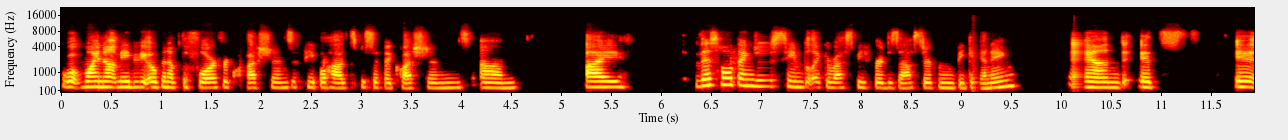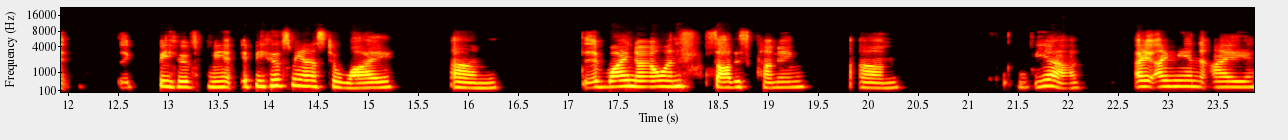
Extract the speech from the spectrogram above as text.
wh- why not maybe open up the floor for questions if people had specific questions? Um i this whole thing just seemed like a recipe for disaster from the beginning and it's it, it behooves me it behooves me as to why um why no one saw this coming. Um yeah I I mean I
